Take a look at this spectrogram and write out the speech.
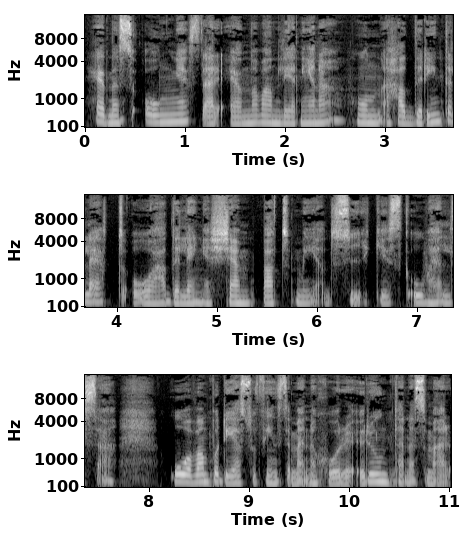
Hennes ångest är en av anledningarna. Hon hade det inte lätt och hade länge kämpat med psykisk ohälsa. Ovanpå det så finns det människor runt henne som är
